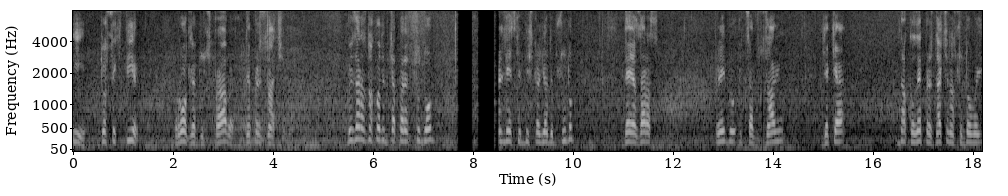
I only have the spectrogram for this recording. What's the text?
і до сих пір розгляду справи не призначено. Ми зараз знаходимося перед судом, Хмельницьким міськрайонним судом, де я зараз прийду і це знаю, яке на коли призначено судовий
